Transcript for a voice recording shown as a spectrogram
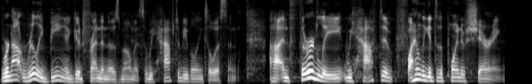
we're not really being a good friend in those moments. So we have to be willing to listen. Uh, and thirdly, we have to finally get to the point of sharing.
